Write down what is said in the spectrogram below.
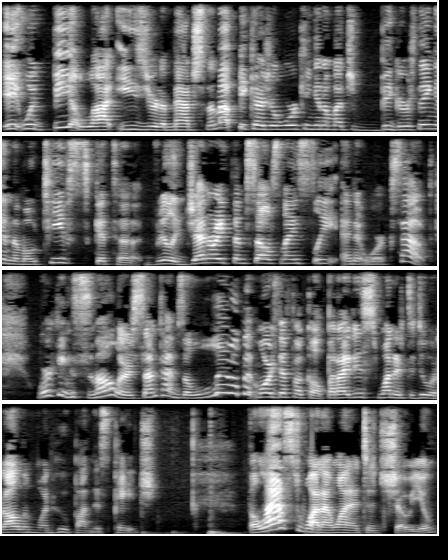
it would be a lot easier to match them up because you're working in a much bigger thing and the motifs get to really generate themselves nicely and it works out. Working smaller is sometimes a little bit more difficult, but I just wanted to do it all in one hoop on this page. The last one I wanted to show you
